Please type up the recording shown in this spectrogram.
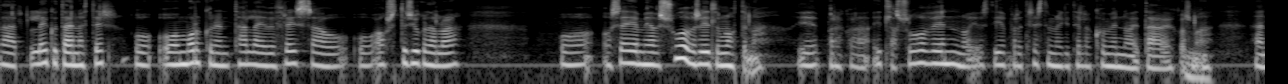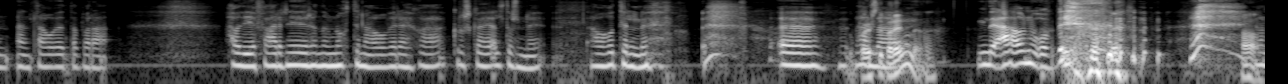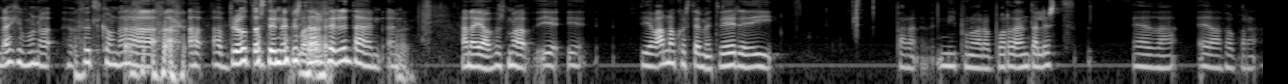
það er leikudaginn eftir og, og morgunin tala ég við Freysa og, og Ástu sjúkarþalvara og, og segja að mér hafi sofið svo illa um nóttina. Ég er bara eitthvað illa sofin og ég, veist, ég bara tristi mér ekki til að koma inn á í dag eitthvað svona. En, en þá auðvitað bara hafði ég farið niður hérna um nóttina og verið eitthvað grúska í eldósunu á hótelinu. Uh, bauðstu bara inn eða? Já, nú opið Hún er ekki búin að fullkomna að- brjótast inn einhvers Nei. fyrir þetta en, en Nei. þannig að já, þú veist maður ég, ég, ég hef annarkvort einmitt verið í bara nýbúin að vera að borða endalist eða, eða þá bara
